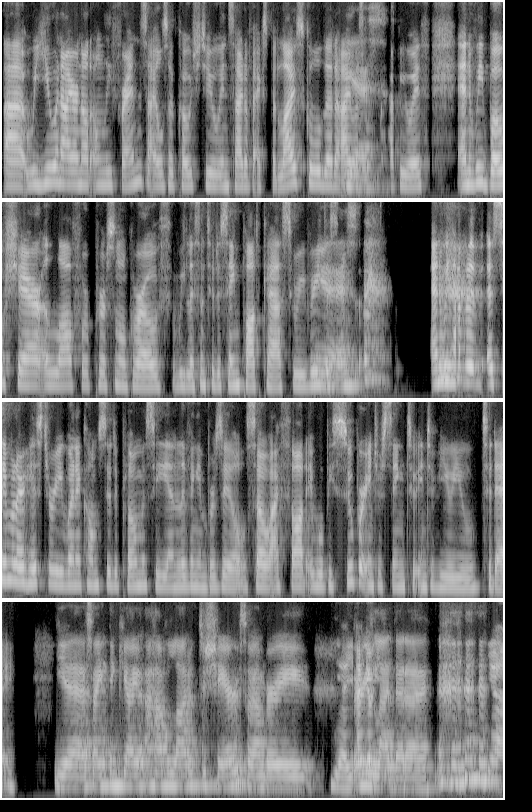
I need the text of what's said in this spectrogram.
uh, we, you and I are not only friends. I also coached you inside of Expat Life School that I yes. was happy with, and we both share a love for personal growth. We listen to the same podcast. We read yes. the same. and we have a, a, similar history when it comes to diplomacy and living in Brazil. So I thought it would be super interesting to interview you today. Yes, I think I, I have a lot to share. So I'm very, yeah, very glad that I. yeah,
